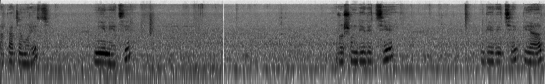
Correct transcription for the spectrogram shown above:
আর কাঁচামরিচ। নিয়ে নিয়েছি। রসুন দিয়ে দিচ্ছি। দিয়ে দিচ্ছি পেঁয়াজ।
